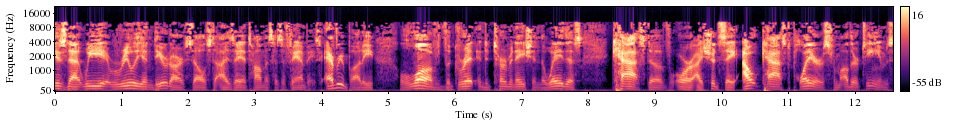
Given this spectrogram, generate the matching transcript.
is that we really endeared ourselves to Isaiah Thomas as a fan base. Everybody loved the grit and determination, the way this cast of, or I should say outcast players from other teams,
